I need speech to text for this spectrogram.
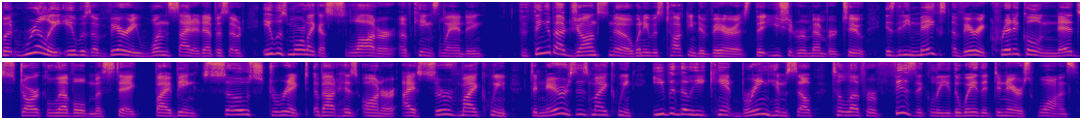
But really, it was a very one-sided episode. It was more like a slaughter of King's Landing. The thing about Jon Snow when he was talking to Varys that you should remember too is that he makes a very critical Ned Stark level mistake by being so strict about his honor. I serve my queen. Daenerys is my queen, even though he can't bring himself to love her physically the way that Daenerys wants.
